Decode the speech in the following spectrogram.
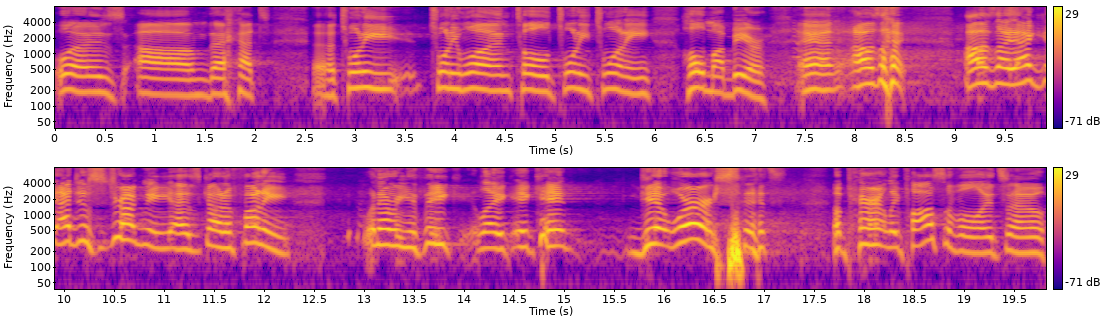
was um, that uh, 2021 told 2020, hold my beer. And I was like, I was like, that, that just struck me as kind of funny. Whenever you think like it can't get worse, it's apparently possible. And so,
